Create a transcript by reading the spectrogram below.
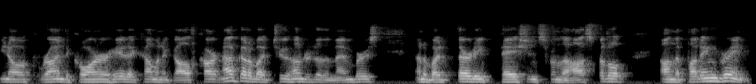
you know, around the corner here, they come in a golf cart. And I've got about 200 of the members and about 30 patients from the hospital on the putting green.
